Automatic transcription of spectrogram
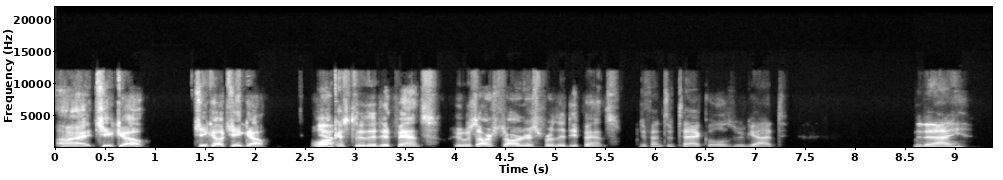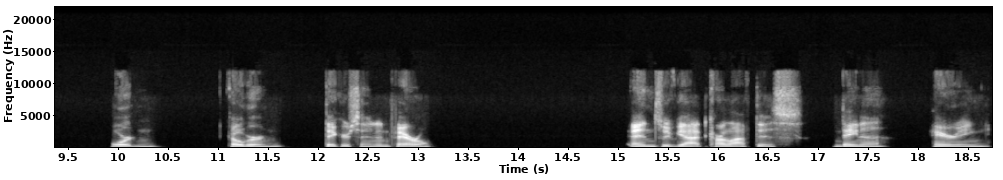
All right, Chico. Chico, Chico. Walk us through the defense. Who's our starters for the defense? Defensive tackles, we've got Nnadi, Wharton, Coburn, Dickerson, and Farrell. Ends, we've got Karlaftis, Danna, Herring,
